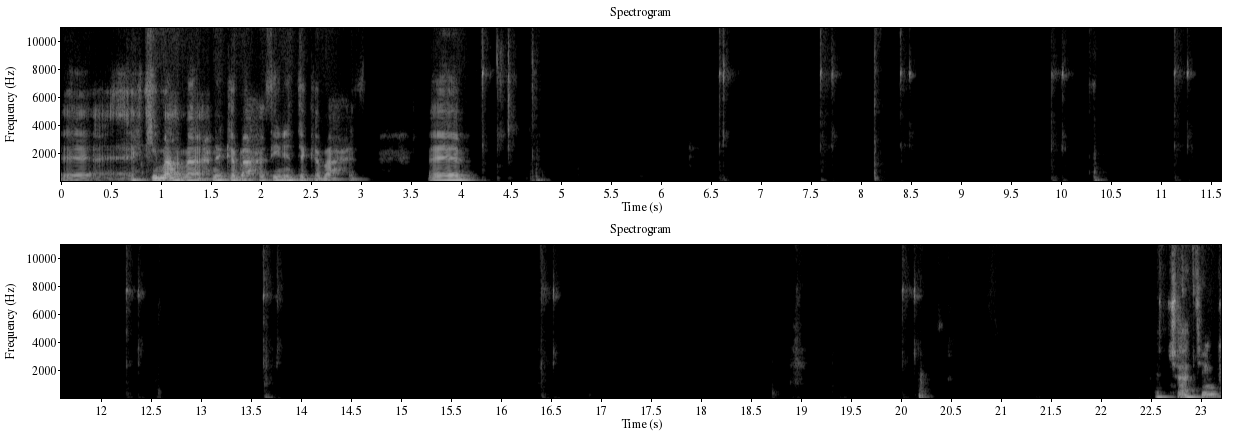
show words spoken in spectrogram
اهتمامها إحنا كباحثين انت كباحث. الشاتنج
